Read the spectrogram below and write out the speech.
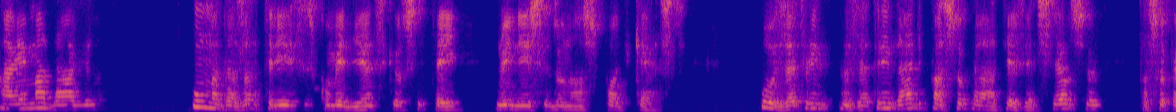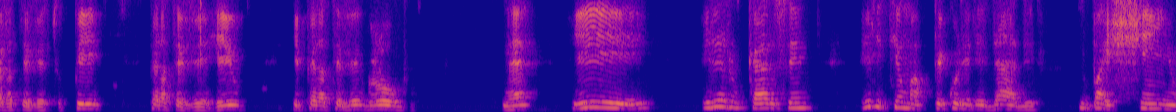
a Emma Dávila, uma das atrizes comediantes que eu citei no início do nosso podcast. O Zé Trindade passou pela TV Excelsior, passou pela TV Tupi, pela TV Rio e pela TV Globo, né? E ele era um cara assim, ele tinha uma peculiaridade, baixinho,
